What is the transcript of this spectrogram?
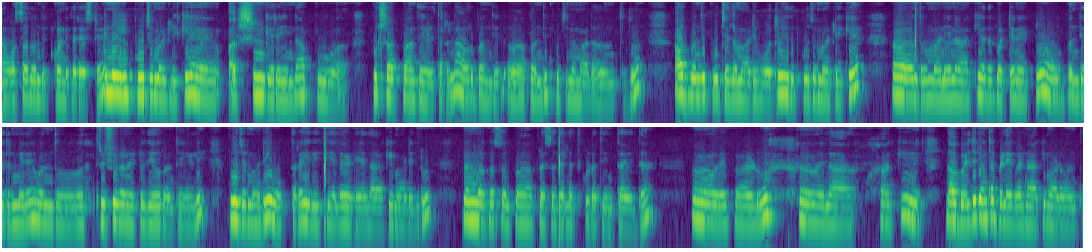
ನಾವು ಹೊಸದೊಂದು ಇಟ್ಕೊಂಡಿದ್ದಾರೆ ಅಷ್ಟೇ. ಇನ್ನು ಈ ಪೂಜೆ ಮಾಡಲಿಕ್ಕೆ ಅರ್ಶಿಣಗೆರೆಯಿಂದ ಪೂ ಪುರುಷಪ್ಪ ಅಂತ ಹೇಳ್ತಾರಲ್ಲ, ಅವ್ರು ಬಂದಿ ಬಂದು ಪೂಜೆನ ಮಾಡೋವಂಥದ್ದು. ಅವ್ರು ಬಂದು ಪೂಜೆ ಎಲ್ಲ ಮಾಡಿ ಹೋದರು. ಇದು ಪೂಜೆ ಮಾಡಲಿಕ್ಕೆ ಒಂದು ಮಣೆನ ಹಾಕಿ ಅದು ಬಟ್ಟೆನ ಇಟ್ಟು ಅವ್ರು ಬಂದು ಅದ್ರ ಮೇಲೆ ಒಂದು ತ್ರಿಶೂಲನ ಇಟ್ಟು ದೇವರು ಅಂತ ಹೇಳಿ ಪೂಜೆ ಮಾಡಿ ಹೋಗ್ತಾರೆ. ಈ ರೀತಿ ಎಲ್ಲ ಎಡೆ ಎಲ್ಲ ಹಾಕಿ ಮಾಡಿದರು. ನನ್ನ ಮಗ ಸ್ವಲ್ಪ ಪ್ರಸಾದ ಎಲ್ಲ ಕೂಡ ತಿಂತಾ ಇದ್ದ. ಅವರೆಕಾಳು ಎಲ್ಲ ಹಾಕಿ ನಾವು ಬೆಳೆದಿರುವಂಥ ಬೆಳೆಗಳನ್ನ ಹಾಕಿ ಮಾಡುವಂಥ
